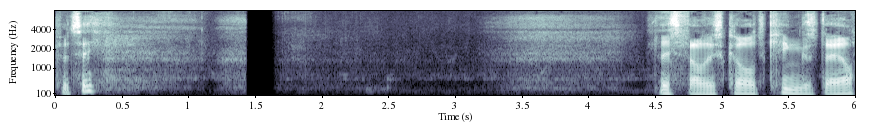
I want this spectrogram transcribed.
Pretty. This valley is called Kingsdale.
